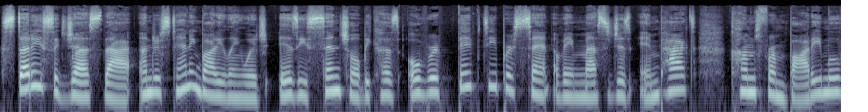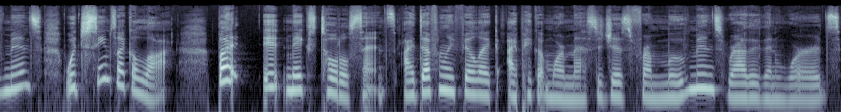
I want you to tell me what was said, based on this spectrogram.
Studies suggest that understanding body language is essential because over 50% of a message's impact comes from body movements, which seems like a lot. But it makes total sense. I definitely feel like I pick up more messages from movements rather than words.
